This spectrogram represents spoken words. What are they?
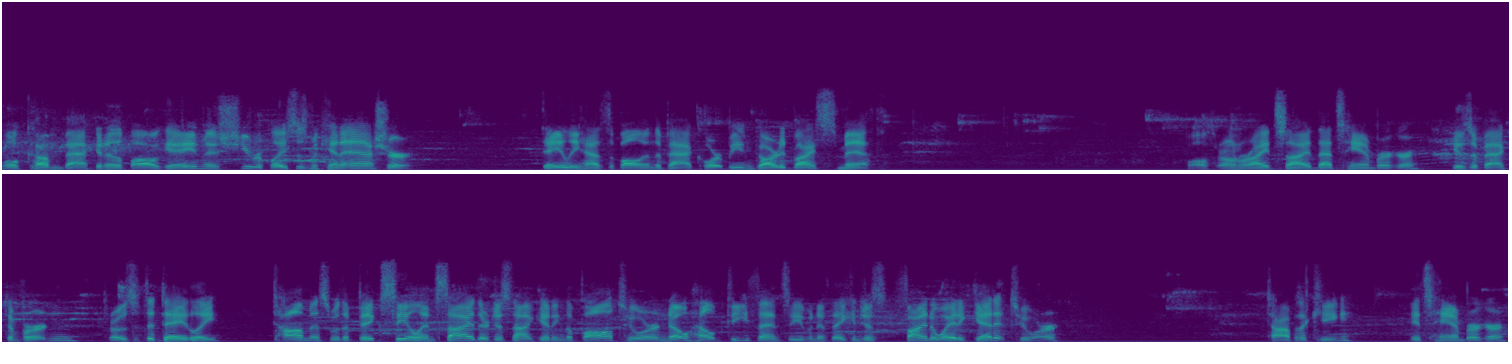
will come back into the ball game as she replaces McKenna Asher. Daly has the ball in the backcourt, being guarded by Smith. Ball thrown right side. That's Hamburger. Gives it back to Burton. Throws it to Daly. Thomas with a big seal inside. They're just not getting the ball to her. No help defense, even if they can just find a way to get it to her. Top of the key. It's Hamburger.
